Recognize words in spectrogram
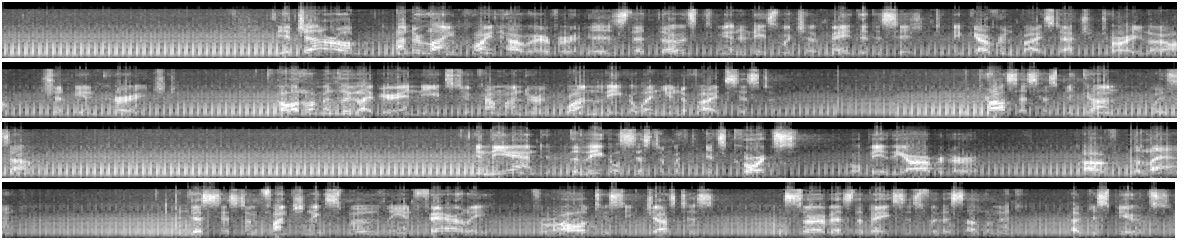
The general underlying point, however, is that those communities which have made the decision to be governed by statutory law should be encouraged. Ultimately, Liberia needs to come under one legal and unified system. The process has begun with some. In the end, the legal system with its courts will be the arbiter of the land. And this system functioning smoothly and fairly for all to seek justice will serve as the basis for the settlement of disputes.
